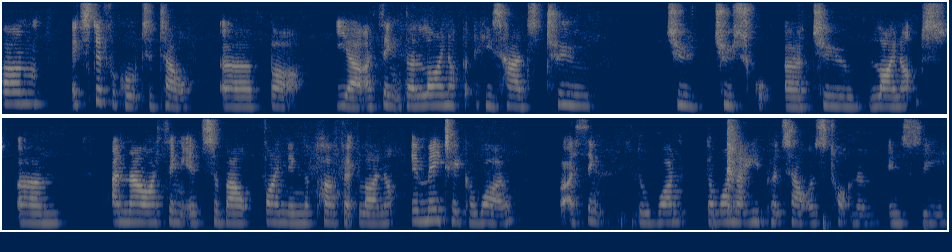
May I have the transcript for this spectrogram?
Um, it's difficult to tell, uh, but yeah, I think the lineup he's had two, two, two, squ- uh, two lineups, um, and now I think it's about finding the perfect lineup. It may take a while, but I think the one, the one that he puts out as Tottenham is the,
